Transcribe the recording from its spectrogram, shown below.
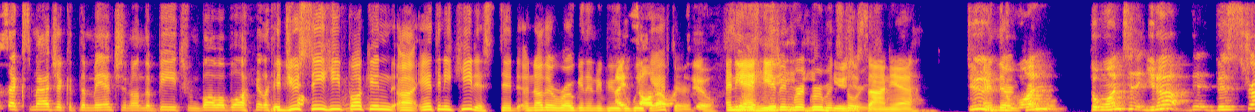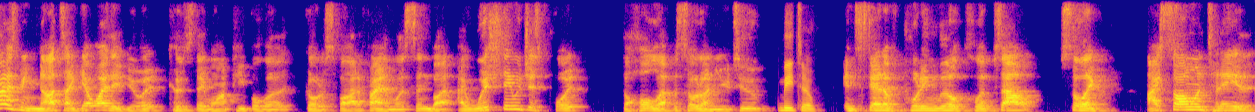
sex magic at the mansion on the beach and blah blah blah? You're like, did you "Oh, see he fucking uh, Anthony Kiedis did another Rogan interview I the week after, too. and he yeah, was he's- giving Rick he- Rubin he was stories. on, yeah. dude. and they're the one incredible. the one to you know th- this drives me nuts. I get why they do it because they want people to go to Spotify and listen, but I wish they would just put the whole episode on YouTube Me too. instead of putting little clips out. So like I saw one today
